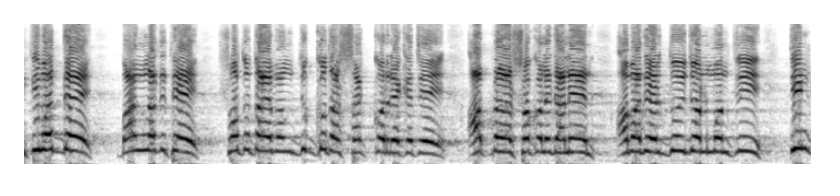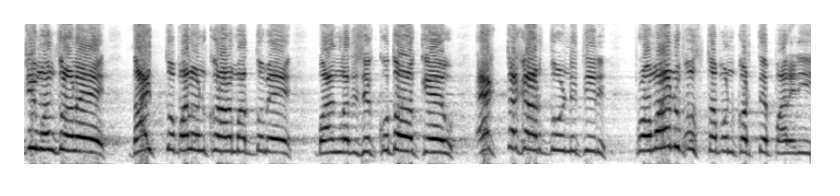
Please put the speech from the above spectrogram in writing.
ইতিমধ্যে বাংলাদেশে সততা এবং যোগ্যতার স্বাক্ষর রেখেছে। আপনারা সকলে জানেন, আমাদের দুইজন মন্ত্রী তিনটি মন্ত্রণালয়ে দায়িত্ব পালন করার মাধ্যমে বাংলাদেশে কোথাও কেউ এক টাকার দুর্নীতির প্রমাণ উপস্থাপন করতে পারেনি।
